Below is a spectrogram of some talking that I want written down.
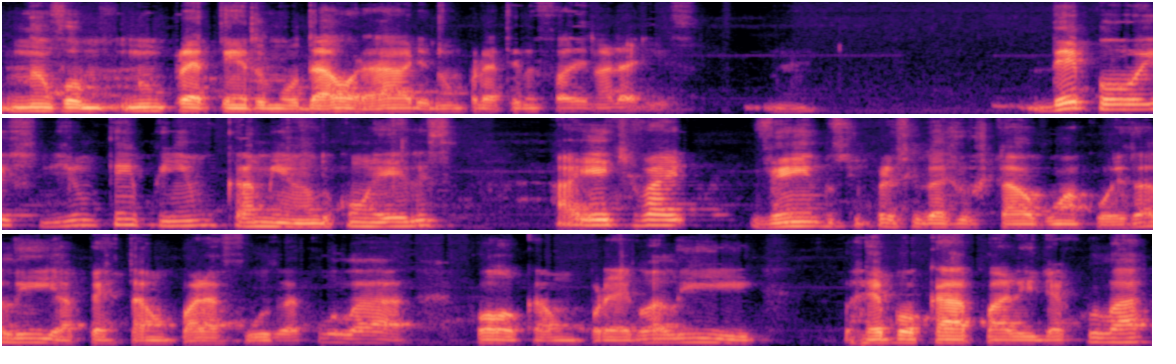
Não, vou, não pretendo mudar horário, não pretendo fazer nada disso. Né? Depois de um tempinho caminhando com eles, aí a gente vai vendo se precisa ajustar alguma coisa ali, apertar um parafuso acolá, colocar um prego ali, rebocar a parede acolá,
